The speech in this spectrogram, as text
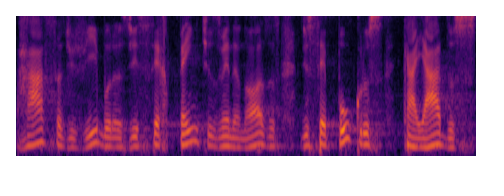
raça de víboras, de serpentes venenosas, de sepulcros caiados,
